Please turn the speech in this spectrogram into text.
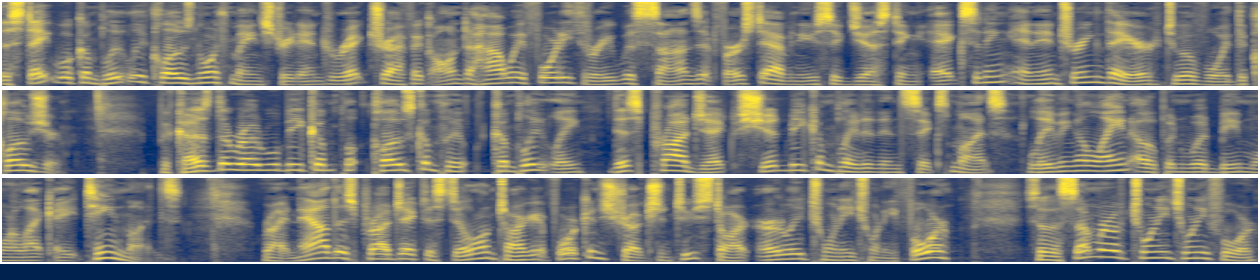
The state will completely close North Main Street and direct traffic onto Highway 43 with signs at First Avenue suggesting exiting and entering there to avoid the closure. Because the road will be closed com- completely, this project should be completed in six months. Leaving a lane open would be more like 18 months. Right now, this project is still on target for construction to start early 2024, so the summer of 2024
